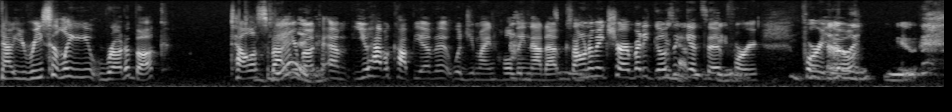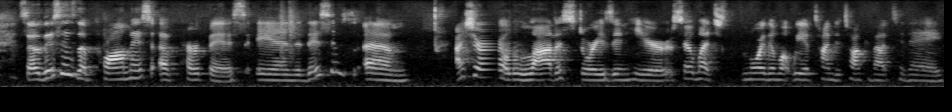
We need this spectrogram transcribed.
Now, you recently wrote a book Tell us about your book. Um, you have a copy of it. Would you mind holding that up? Because I want to make sure everybody goes and gets it for for you. Thank you. So this is the promise of purpose, and this is. Um, I share a lot of stories in here, so much more than what we have time to talk about today.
